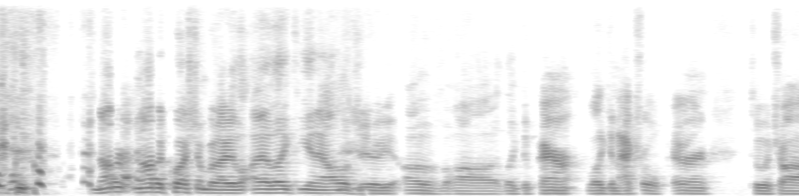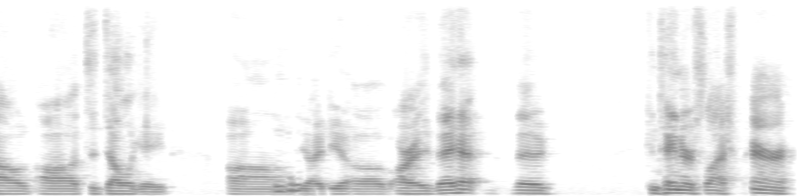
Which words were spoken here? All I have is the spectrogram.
not a, not a question, but I, I like the analogy of uh, like the parent, like an actual parent to a child uh, to delegate. Um, mm-hmm. The idea of all right, they had the container slash parent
